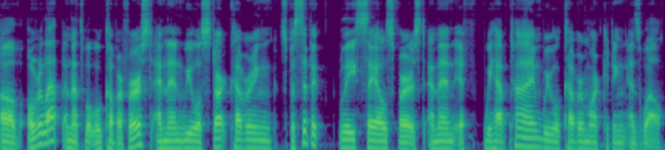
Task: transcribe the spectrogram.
of overlap, and that's what we'll cover first. And then we will start covering specifically sales first. And then, if we have time, we will cover marketing as well.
